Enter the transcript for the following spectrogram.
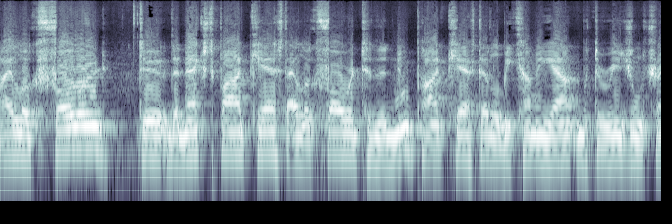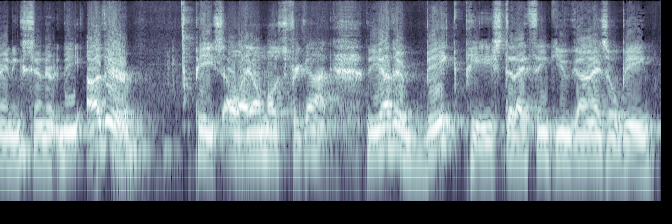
I look forward to the next podcast. I look forward to the new podcast that'll be coming out with the Regional Training Center. The other piece, oh, I almost forgot. The other big piece that I think you guys will be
